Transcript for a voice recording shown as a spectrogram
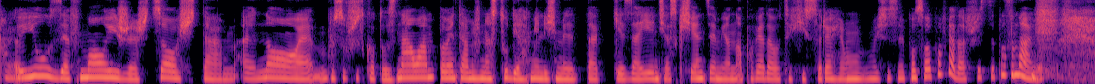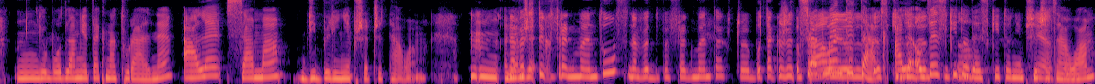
Okej. Józef, Mojżesz, coś tam, e, Noe, po prostu wszystko to znałam. Pamiętam, że na studiach mieliśmy takie zajęcia z księdzem i on opowiadał o tych historiach. Ja myślę sobie, po co opowiadasz? Wszyscy to znają. Mm, To było dla mnie tak naturalne, ale sama Biblii nie przeczytałam. Nawet że- tych fragmentów, nawet we fragmentach, czy, bo tak, że Fragmenty tak, ale od deski to... do deski to nie przeczytałam.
